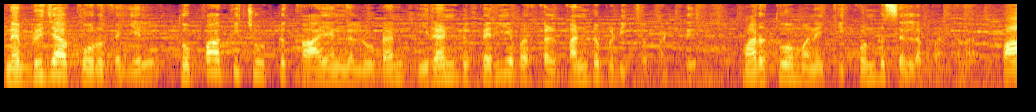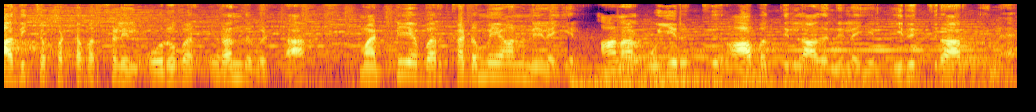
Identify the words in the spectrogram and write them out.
நெப்ரிஜா கூறுகையில் துப்பாக்கிச் சூட்டு காயங்களுடன் இரண்டு பெரியவர்கள் கண்டுபிடிக்கப்பட்டு மருத்துவமனைக்கு கொண்டு செல்லப்பட்டனர். பாதிக்கப்பட்டவர்களில் ஒருவர் இறந்துவிட்டார். மற்றையவர் கடுமையான நிலையில் ஆனால் உயிருக்கு ஆபத்தில்லாத நிலையில் இருக்கிறார் என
